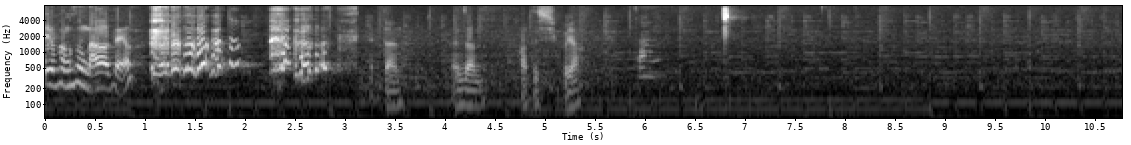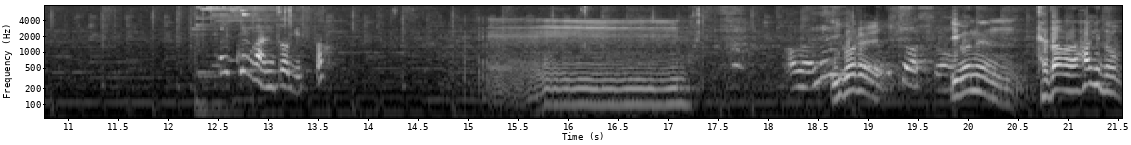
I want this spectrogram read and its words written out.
이거 방송 나가도 돼요? 일단 한 잔 받으시고요. 짠. 홍콩 간 적 있어? 이거를- 못 해봤어. 이거는 대답을 하기도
